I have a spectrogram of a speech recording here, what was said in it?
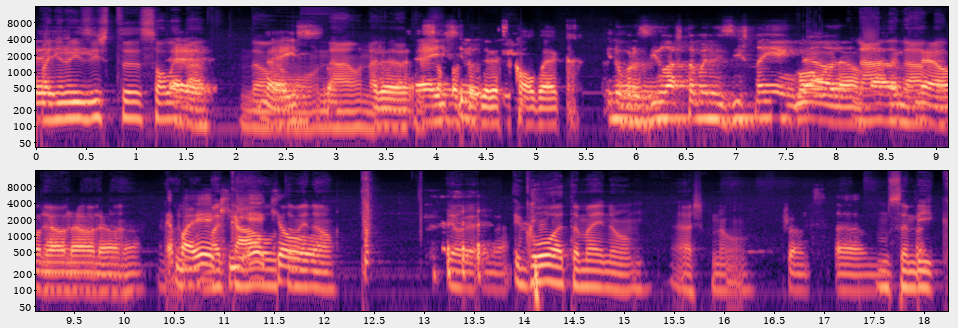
Espanha não e- existe soledade. Não, É isso. não, não. Era não. É só isso, para e no- fazer esse callback. E no Brasil acho que também não existe nem em Não, Angola. não, Nada, não, nada, não, não, não, não, não, não. É pá, é aqui, Macau é aquele. também não. Eu- Goa também não. Acho que não. Pronto. ah, Moçambique.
